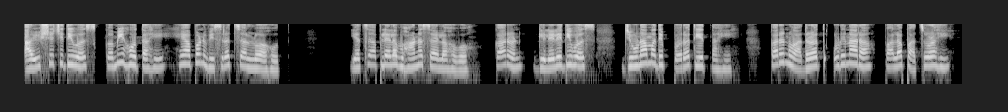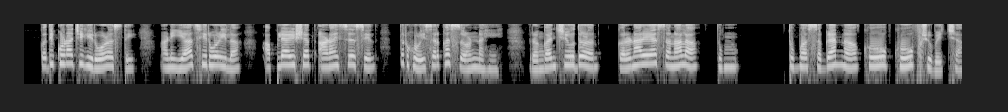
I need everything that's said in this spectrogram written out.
आयुष्याचे दिवस कमी होत आहे हे आपण विसरत चाललो आहोत. याचं आपल्याला भान असायला हवं. कारण गेलेले दिवस जीवनामध्ये परत येत नाही. कारण वादळात उडणारा पालापाचोळाही कधी कोणाची हिरवळ असते आणि याच हिरवळीला आपल्या आयुष्यात आणायचे असेल तर होळीसारखा सण नाही. रंगांची उधळण करणाऱ्या या सणाला तुम तुम्हा सगळ्यांना खूप खूप शुभेच्छा.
